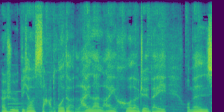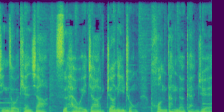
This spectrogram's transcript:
而是比较洒脱的。来来来，喝了这杯，我们行走天下，四海为家，这样的一种晃荡的感觉。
